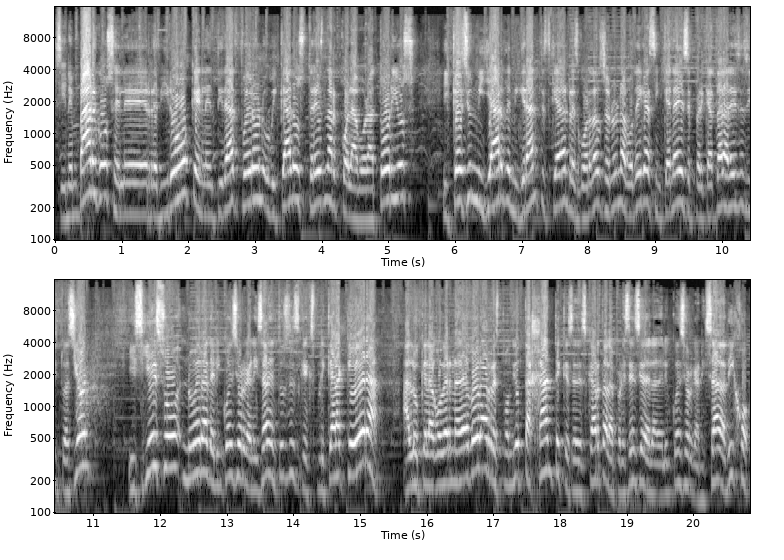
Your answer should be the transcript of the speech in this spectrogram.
Sin embargo, se le reviró que en la entidad fueron ubicados tres narcolaboratorios y casi un millar de migrantes que eran resguardados en una bodega sin que nadie se percatara de esa situación. Y si eso no era delincuencia organizada, entonces que explicara qué era. A lo que la gobernadora respondió tajante que se descarta la presencia de la delincuencia organizada. Dijo,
